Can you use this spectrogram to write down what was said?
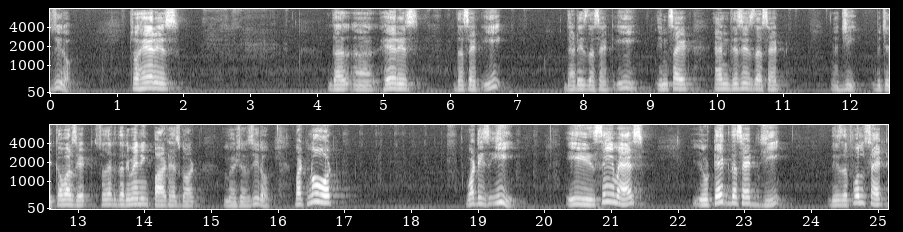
0. So, here is the uh, here is the set E that is the set E inside and this is the set G which covers it. So, that the remaining part has got measure 0. But note what is E? E is same as you take the set G, this is the full set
